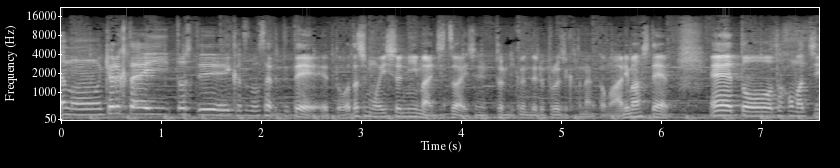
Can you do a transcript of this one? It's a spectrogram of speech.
あのー協力隊として活動されてて、えっと私も一緒に今実は一緒に取り組んでるプロジェクトなんかもありまして、えっとタコ町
